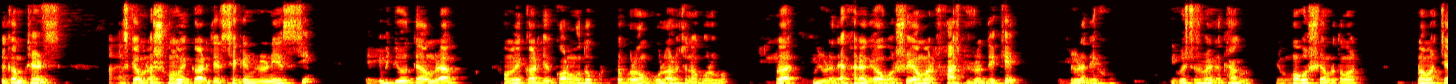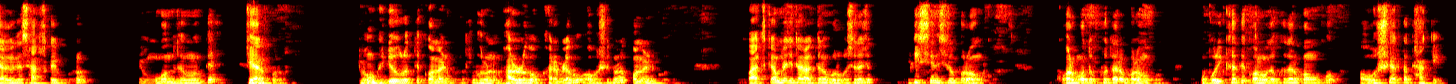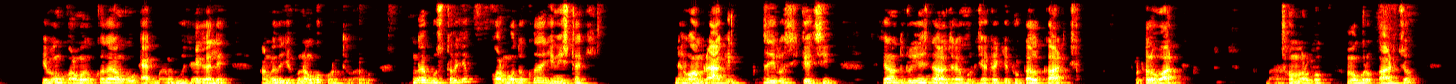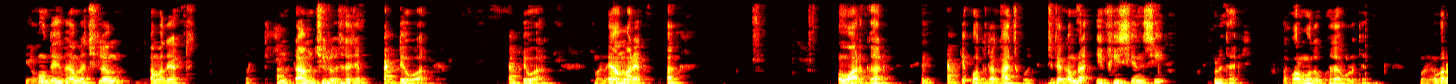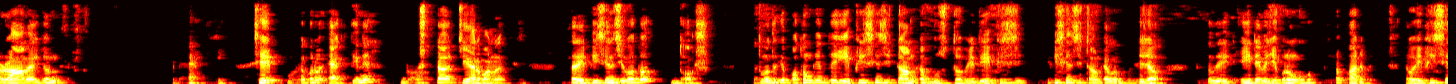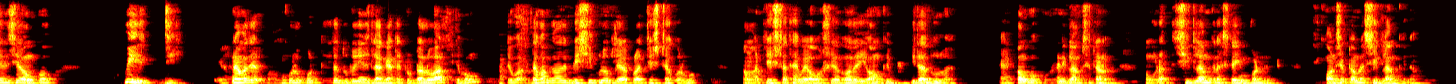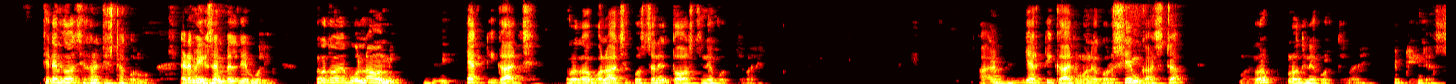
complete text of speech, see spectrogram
Welcome friends আজকে আমরা সময় কার্যের সেকেন্ড ভিডিও নিয়ে এসেছি। এই ভিডিওতে আমরা সময় কার্যের কর্মদক্ষতার উপর অঙ্কগুলো আলোচনা করব। তোমরা এই ভিডিওটা দেখার আগে অবশ্যই আমার ফার্স্ট ভিডিও দেখে ভিডিওটা দেখো। রিকোয়েস্ট সবাইকে থাকল। এবং অবশ্যই আমরা তোমার, তোমরা আমার চ্যানেলকে সাবস্ক্রাইব করো এবং বন্ধুদের মধ্যে শেয়ার করো। এবং ভিডিওগুলোতে কমেন্ট করতে ভুলো না। ভালো লাগুক, খারাপ লাগুক, অবশ্যই তোমরা কমেন্ট করো। আজকে আমরা যেটা আলোচনা করব সেটা হচ্ছে এফিসিয়েন্সির উপর অঙ্ক, কর্মদক্ষতার উপর অঙ্ক। পরীক্ষাতে কর্মদক্ষতার অঙ্ক অবশ্যই একটা থাকে। এবং কর্মদক্ষতার অঙ্ক একবার বুঝে গেলে আমরা যে কোনো অঙ্ক করতে পারব। আমরা বুঝতে হবে যে কর্মদক্ষতা জিনিসটা কি। দেখো, আমরা আগে যেগুলো শিখেছি, সেখানে দুটো জিনিস নিয়ে আলোচনা করছি। একটা হচ্ছে টোটাল কাজ টোটাল ওয়ার্ক বা সমগ্র সমগ্র কার্য। এবং দেখবে আমরা ছিলাম, আমাদের একটা টার্ম ছিল, সেটা হচ্ছে per day work per day work মানে আমার একটা ওয়ার্কার পার ডে কতটা কাজ করছে, সেটাকে আমরা এফিসিয়েন্সি বলে থাকি কর্মদক্ষতা বলে থাকি। মনে করো রাম একজন সে মনে করো একদিনে দশটা চেয়ার বানাচ্ছে। তার এফিসিয়েন্সি কত? দশ। তোমাদেরকে প্রথম কিন্তু এই এফিসিয়েন্সি টার্মটা বুঝতে হবে। যদি এফিসিয়েন্সি টার্মটা একবার বুঝে যাও, তাহলে এই যে কোনো অঙ্ক করতে পারবে। তো এফিসিয়েন্সি অঙ্ক খুবই ইজি এখানে আমাদের অঙ্কগুলো করতে গেলে দুটো জিনিস লাগে, একটা টোটাল ওয়ার্ক এবং ওয়ার্ক দেখো, আমি তোমাদের বেশিগুলো করার চেষ্টা করব। আমার চেষ্টা থাকবে অবশ্যই এই অঙ্কের ভীতিটা দূর হয়। একটা অঙ্ক করে নিলাম, সেটা নয়। অঙ্কটা শিখলাম কিনা সেটা ইম্পর্টেন্ট কনসেপ্ট আমরা শিখলাম কিনা। সেটা আমি তোমাদের শেখানোর চেষ্টা করব। একটা আমি এক্সাম্পল দিয়ে বলি। দেখো তোমাদের বললাম আমি একটি কাজ তোমার বলা আছে কোশ্চেনে দশ দিনে করতে পারে। আর বি একটি কাজ, মনে করো সেম কাজটা, মনে করো পনেরো দিনে করতে পারে ফিফটিন ডেজ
